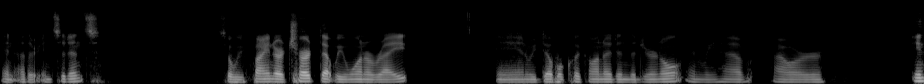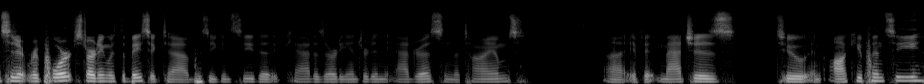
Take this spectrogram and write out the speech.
and other incidents. So we find our chart that we want to write and we double click on it in the journal and we have our incident report starting with the basic tab. As you can see the CAD has already entered in the address and the times. Uh, if it matches to an occupancy,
